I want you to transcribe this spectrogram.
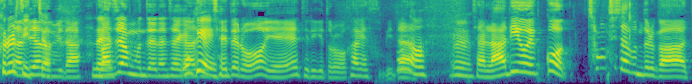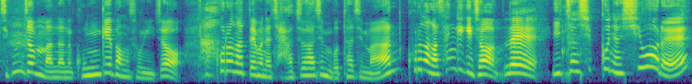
그럴 자, 수 있죠. 미안합니다. 네. 마지막 문제는 제가 제대로 예 드리도록 하겠습니다. 어, 네. 자 라디오의 꽃 청취자분들과 직접 만나는 공개 방송이죠. 코로나 때문에 자주 하진 못하지만 코로나가 생기기 전 네. 2019년 10월에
